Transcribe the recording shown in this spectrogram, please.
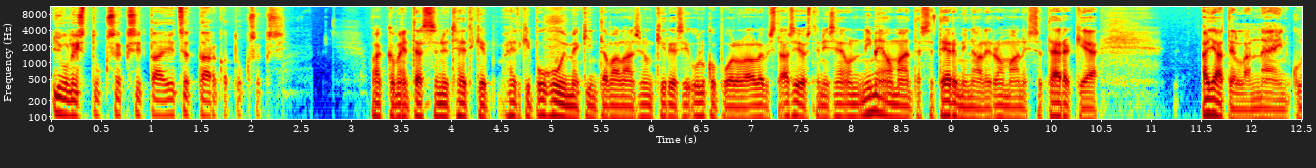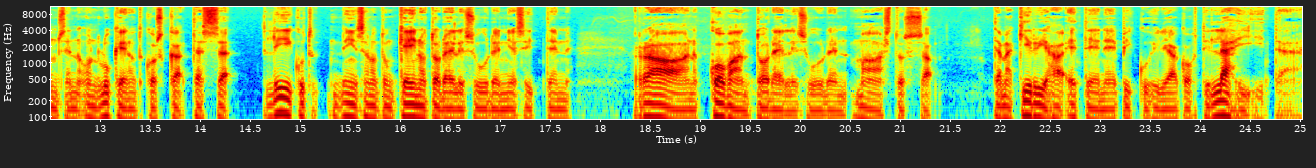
julistukseksi tai itsetarkoitukseksi. Vaikka me tässä nyt hetki, hetki puhuimmekin tavallaan sinun kirjasi ulkopuolella olevista asioista, niin se on nimenomaan tässä terminaaliromaanissa tärkeää ajatella näin, kun sen on lukenut, koska tässä liikut niin sanotun keinotodellisuuden ja sitten raan, kovan todellisuuden maastossa. Tämä kirjaha etenee pikkuhiljaa kohti Lähi-Itää,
